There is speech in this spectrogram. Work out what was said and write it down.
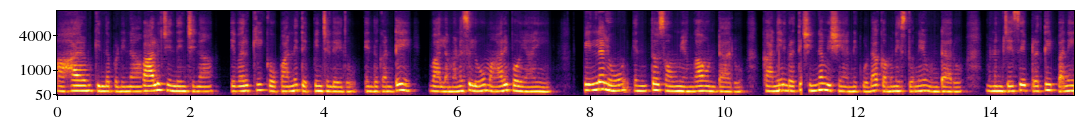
ఆహారం కింద పడిన పాలు చిందించిన ఎవరికీ కోపాన్ని తెప్పించలేదు. ఎందుకంటే వాళ్ళ మనసులు మారిపోయాయి. పిల్లలు ఎంతో సౌమ్యంగా ఉంటారు. కానీ ప్రతి చిన్న విషయాన్ని కూడా గమనిస్తూనే ఉంటారు. మనం చేసే ప్రతి పని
